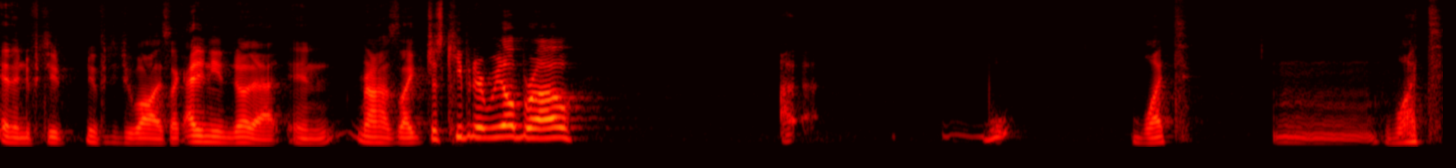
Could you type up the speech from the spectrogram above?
And then New 52, New 52 Wally's like, I didn't even know that. And Roundhouse like, just keeping it real, bro. I- what? What?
